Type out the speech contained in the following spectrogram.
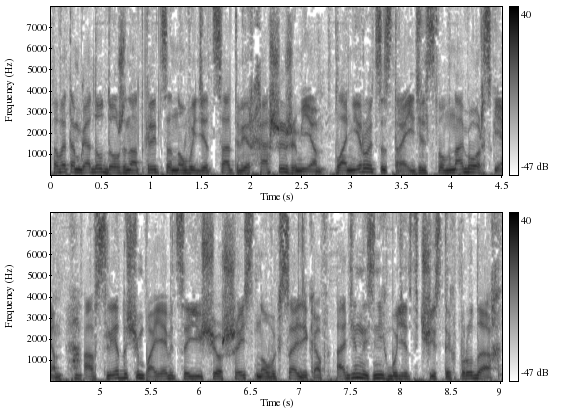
В этом году должен открыться новый детсад в Верхошижемье. Планируется строительство в Нагорске. А в следующем появится еще шесть новых садиков. Один из них будет в чистых прудах.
